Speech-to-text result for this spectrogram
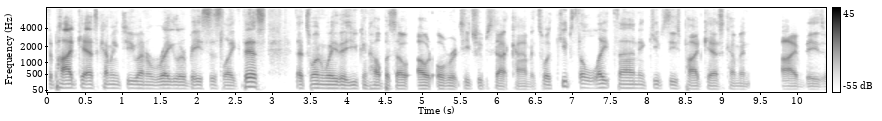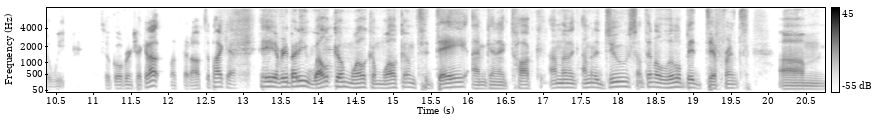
the podcast coming to you on a regular basis like this, that's one way that you can help us out, out over at teachhoops.com. It's what keeps the lights on and keeps these podcasts coming five days a week. So go over and check it out. Let's head off to the podcast. Hey everybody, welcome, welcome, welcome. Today I'm gonna talk. I'm gonna I'm gonna do something a little bit different. Um,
